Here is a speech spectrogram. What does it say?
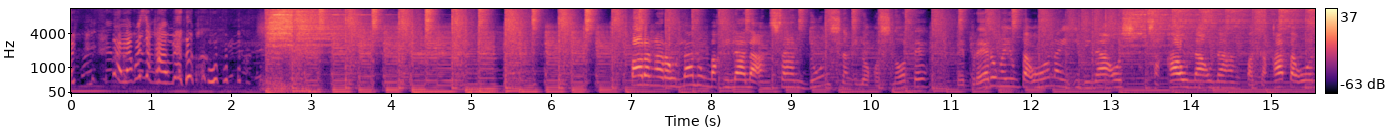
lalong makilala ang sand dunes ng Ilocos Norte, Pebrero ngayong taon ay idinaos sa kauna-unahang pagkakataon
